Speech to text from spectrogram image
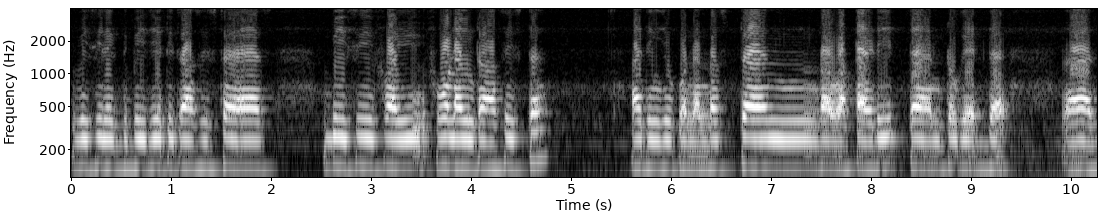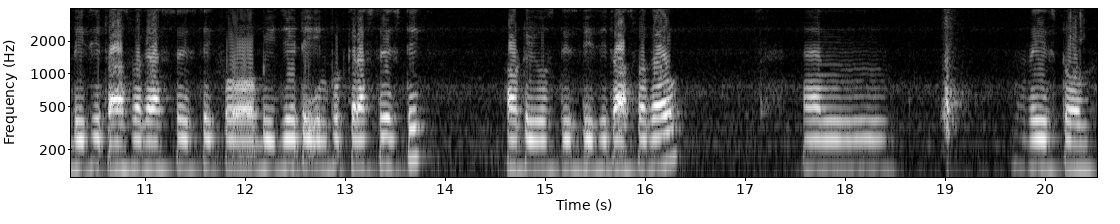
We select the BJT transistor as BC549 transistor. I think you can understand what I did and to get the uh, DC transfer characteristic for BJT input characteristic. How to use this DC transfer curve and restore.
